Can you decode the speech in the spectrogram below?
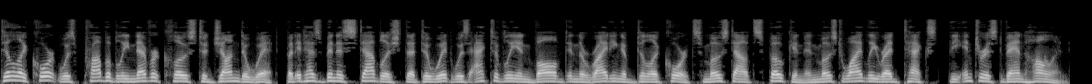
De la Court was probably never close to John de Witt, but it has been established that de Witt was actively involved in the writing of de la Court's most outspoken and most widely read text, The Interest van Holland.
